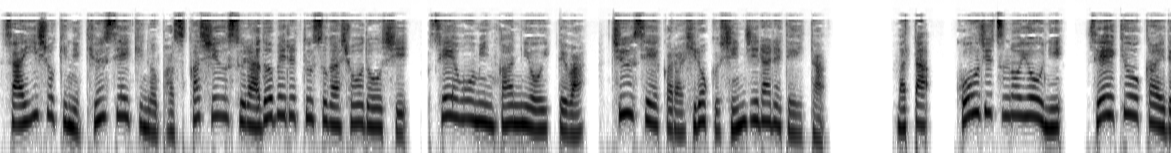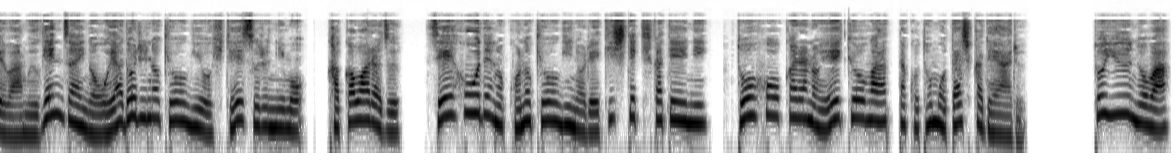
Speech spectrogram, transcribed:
最初期に9世紀のパスカシウス・ラドベルトゥスが衝動し、西欧民間においては、中世から広く信じられていた。また、口述のように、聖教会では無限在の親鳥の教義を否定するにも、かかわらず、西方でのこの競技の歴史的過程に東方からの影響があったことも確かである。というのは、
